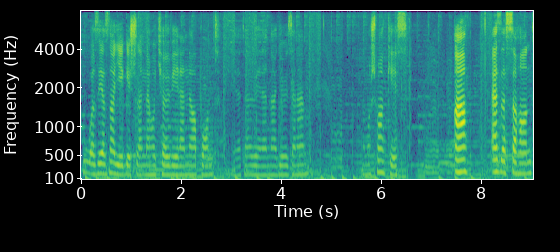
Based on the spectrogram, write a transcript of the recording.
Hú, azért az nagy égés lenne, hogyha ővé lenne a pont. Illetve ővé lenne a győzelem. Na most van kész. Ah, ez lesz a hand.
